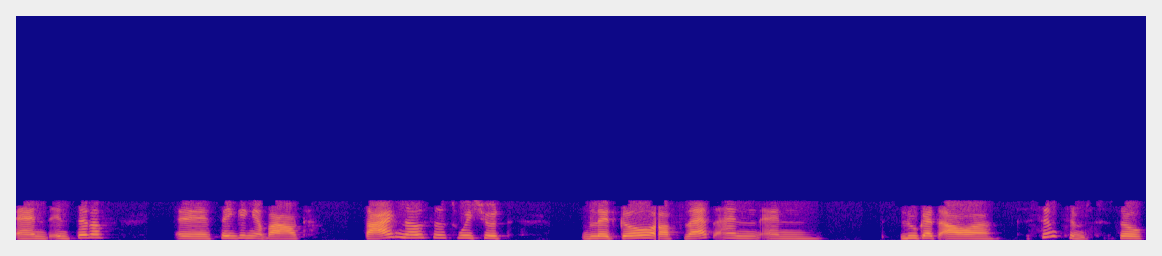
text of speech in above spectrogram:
And instead of uh, thinking about diagnosis, we should let go of that and, and look at our symptoms. So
